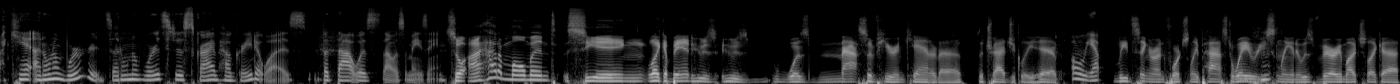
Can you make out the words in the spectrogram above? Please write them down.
I can't I don't have words. I don't have words to describe how great it was. But that was that was amazing. So I had a moment seeing like a band who's who's was massive here in Canada, the Tragically Hip. Oh, yep. Lead singer unfortunately passed away Mhm. recently, and it was very much like a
